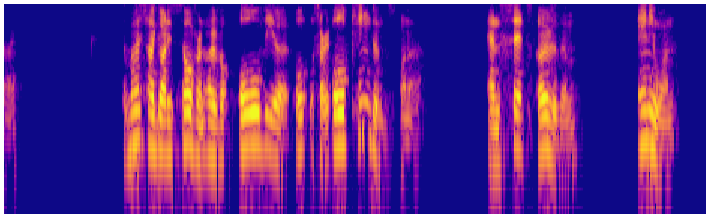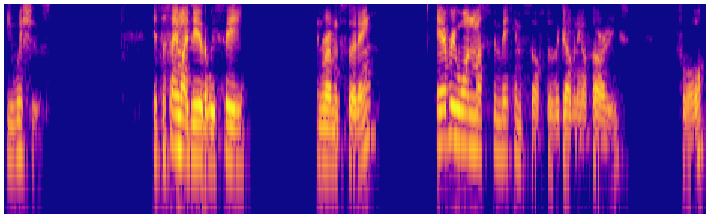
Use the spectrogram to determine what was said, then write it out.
Right? The Most High God is sovereign over all the earth, all, sorry, all kingdoms on earth and sets over them anyone he wishes. It's the same idea that we see in Romans 13. Everyone must submit himself to the governing authorities, for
